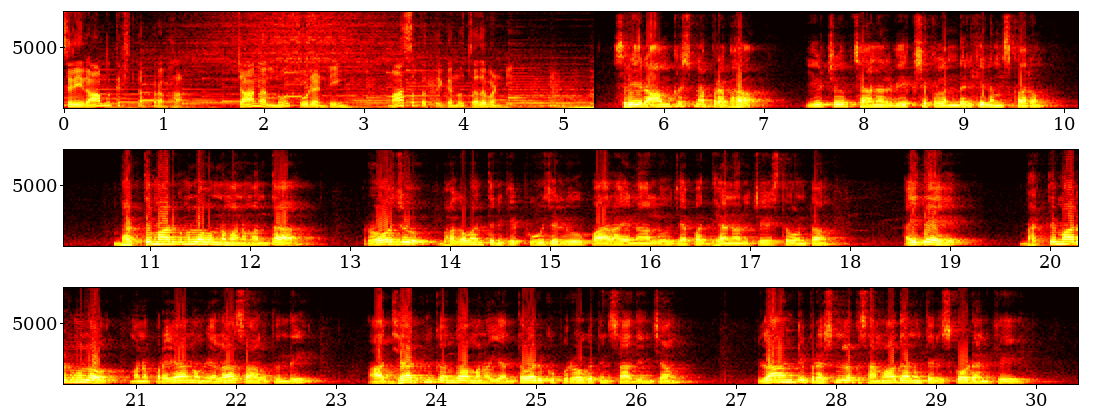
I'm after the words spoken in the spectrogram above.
శ్రీ రామకృష్ణ ప్రభ ఛానల్ను చూడండి మాసపత్రికను చదవండి. శ్రీ రామకృష్ణ ప్రభ యూట్యూబ్ ఛానల్ వీక్షకులందరికీ నమస్కారం. భక్తి మార్గంలో ఉన్న మనమంతా రోజు భగవంతునికి పూజలు పారాయణాలు జపధ్యానాలు చేస్తూ ఉంటాం. అయితే భక్తి మార్గంలో మన ప్రయాణం ఎలా సాగుతుంది? ఆధ్యాత్మికంగా మనం ఎంతవరకు పురోగతిని సాధించాం? ఇలాంటి ప్రశ్నలకు సమాధానం తెలుసుకోవడానికి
